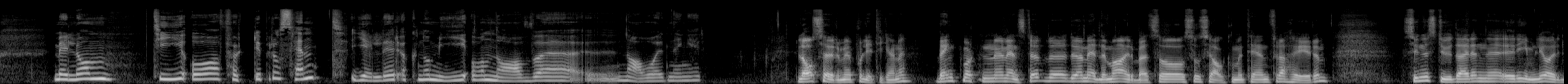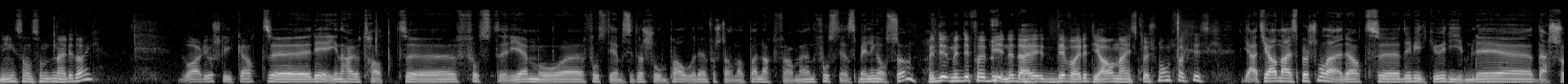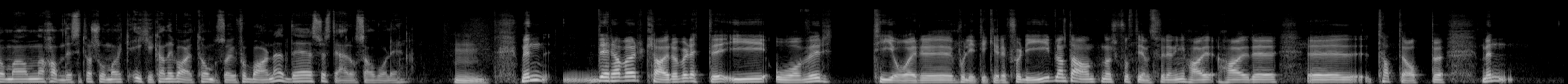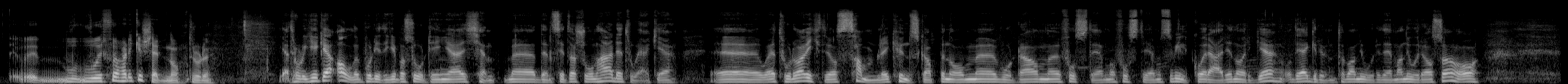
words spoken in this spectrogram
mellom 10 og 40 gjelder økonomi og eh, Nav-ordninger. Nav La oss høre med politikerne. Bengt Morten Venstøv, du er medlem av arbeids- og sosialkomiteen fra Høyre. Synes du det er en rimelig ordning sånn som den er i dag? Nå er det jo slik at uh, Regjeringen har jo tatt uh, fosterhjem og uh, fosterhjems situasjon på alvor i den forstand at man har lagt fram en fosterhjemsmelding også. Men du, men du får begynne der. Det var et ja- og nei-spørsmål, faktisk? Ja, Et ja- og nei-spørsmål er at det virker urimelig dersom man havner i situasjonen man ikke kan ivareta omsorgen for barnet. Det synes jeg er også alvorlig. Mm. Men dere har vært klar over dette i over ti år, eh, politikere, fordi bl.a. Norsk Fosterhjemsforening har, har uh, tatt det opp. Men hvorfor har det ikke skjedd noe, tror du? Jeg tror ikke alle politikere på Stortinget er kjent med den situasjonen her. Det tror jeg ikke. Og jeg tror det var viktig å samle kunnskapen om hvordan fosterhjem og fosterhjems vilkår er i Norge. Og det er grunnen til at man gjorde det man gjorde også. Og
